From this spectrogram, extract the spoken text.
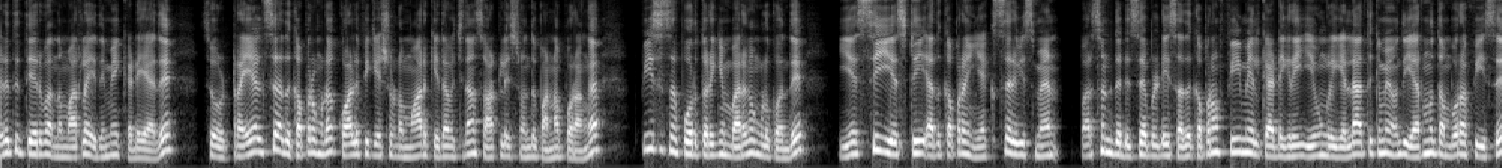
எழுத்து தேர்வு அந்த மாதிரிலாம் எதுவுமே கிடையாது. ஸோ ட்ரையல்ஸ் அதுக்கப்புறம் கூட குவாலிஃபிகேஷனோட மார்க் இதை வச்சு தான் ஷார்ட் லிஸ்ட் வந்து பண்ண போகிறாங்க ஃபீஸஸை பொறுத்த வரைக்கும் பாருங்கள் உங்களுக்கு வந்து எஸ்சி எஸ்டி அதுக்கப்புறம் ex service man person with disabilities அதுக்கப்புறம் ஃபீமேல் கேட்டகரி இவங்களுக்கு எல்லாத்துக்குமே வந்து இரநூத்தம்பது ரூபா ஃபீஸு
